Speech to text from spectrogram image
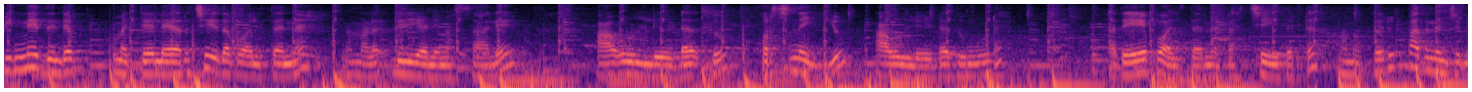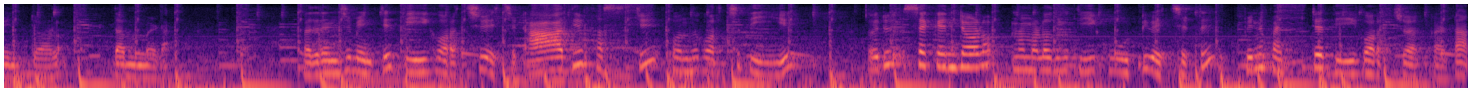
പിന്നെ ഇതിന്റെ മറ്റേ ലെയർ ചെയ്ത പോലെ തന്നെ നമ്മൾ ബിരിയാണി മസാല ആ ഉള്ളിയുടെ ഇതും കുറച്ച് നെയ്യും ആ ഉള്ളിയുടെ ഇതും കൂടെ അതേപോലെ തന്നെ കേട്ടോ ചെയ്തിട്ട് നമുക്കൊരു പതിനഞ്ച് മിനിറ്റോളം ദമ്മിടാം പതിനഞ്ച് മിനിറ്റ് തീ കുറച്ച് വെച്ചിട്ട് ആദ്യം ഫസ്റ്റ് ഒന്ന് കുറച്ച് തീ ഒരു സെക്കൻഡോളം നമ്മളൊന്ന് തീ കൂട്ടി വെച്ചിട്ട് പിന്നെ പറ്റ തീ കുറച്ച് വെക്കാം കേട്ടോ.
